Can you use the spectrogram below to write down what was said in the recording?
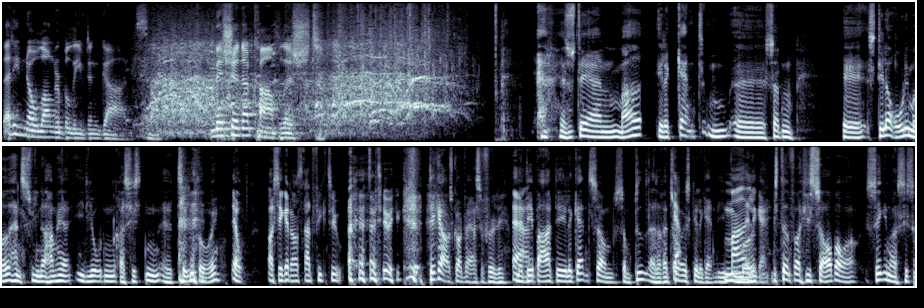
that he no longer believed in God. So, mission accomplished. Jeg synes, det er en meget elegant, mm, øh, sådan øh, stille og rolig måde, han sviner ham her, idioten, racisten, øh, til på, ikke? Jo, og sikkert også ret fiktiv. det, er jo ikke... Det kan også godt være, selvfølgelig. Ja. Ja. Men det er bare det er elegant som, som bid, altså retorisk ja. elegant i Meget i måde. elegant. I stedet for at hisse op over sikke en racist.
